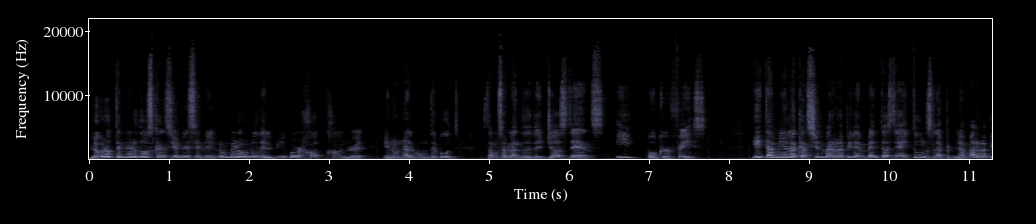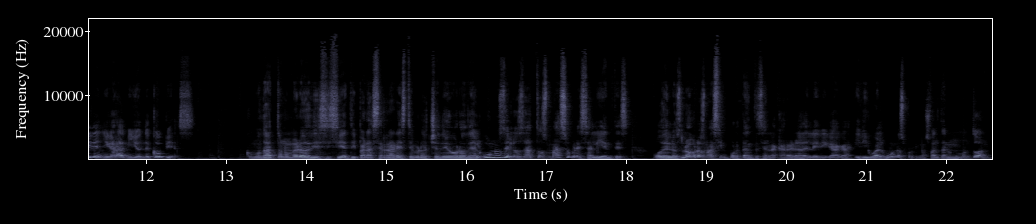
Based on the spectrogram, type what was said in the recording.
logró tener dos canciones en el número uno del Billboard Hot 100 en un álbum debut, Estamos hablando de The Just Dance y Poker Face. Y también la canción más rápida en ventas de iTunes, la, más rápida en llegar al millón de copias. Como dato número 17 y para cerrar este broche de oro de algunos de los datos más sobresalientes o de los logros más importantes en la carrera de Lady Gaga, y digo algunos porque nos faltan un montón,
